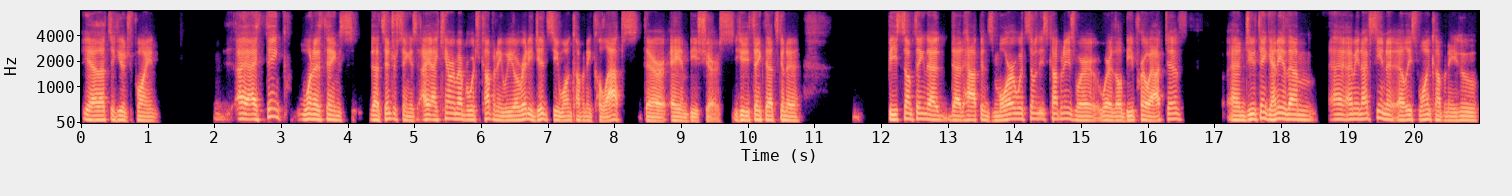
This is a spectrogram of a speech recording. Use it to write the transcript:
Yeah, that's a huge point. I, I think one of the things that's interesting is I, I, can't remember which company we already did see one company collapse their A and B shares. You think that's going to be something that that happens more with some of these companies where where they'll be proactive? And do you think any of them i mean i've seen at least one company who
